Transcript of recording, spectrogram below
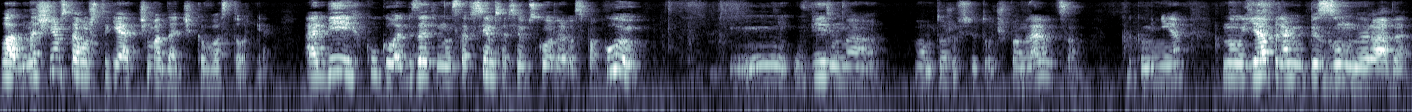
Ладно, начнем с того, что я от чемоданчика в восторге. Обеих кукол обязательно совсем-совсем скоро распакую. Уверена, вам тоже все это очень понравится, как и мне. Ну, я прям безумно рада.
